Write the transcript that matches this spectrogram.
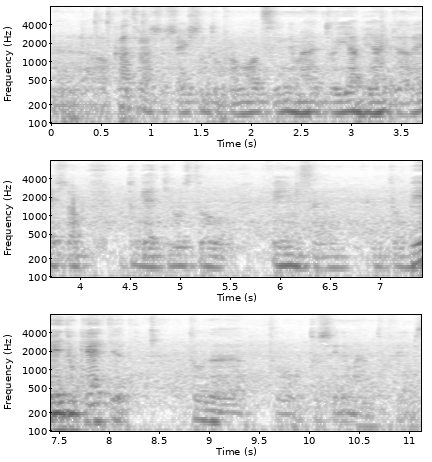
uh, of cultural association to promote cinema and to hear behind generation, to get used to films and, and to be educated to the to, to cinema and to films.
